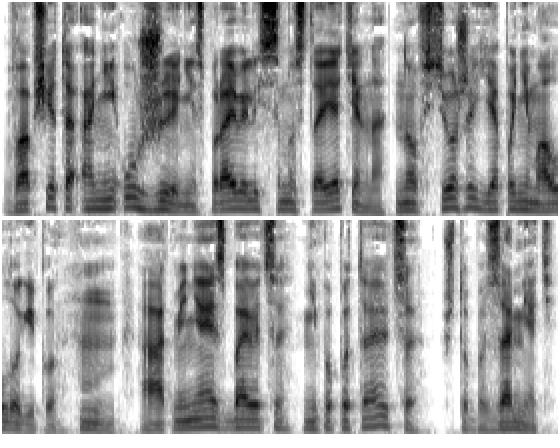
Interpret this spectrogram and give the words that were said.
Вообще-то они уже не справились самостоятельно, но все же я понимал логику. Хм, а от меня избавиться не попытаются, чтобы замять?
